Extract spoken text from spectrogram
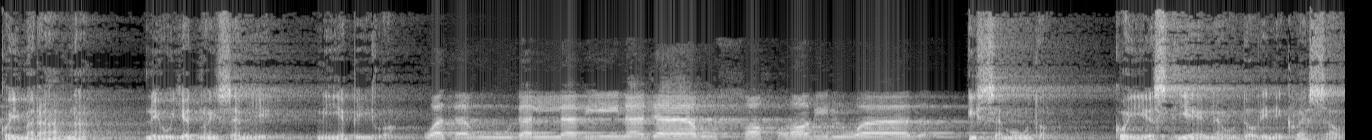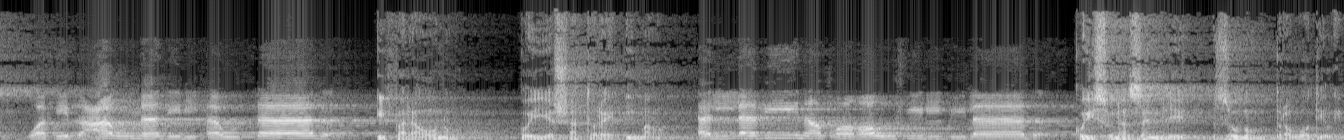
Kojima ravna ni u jednoj zemlji nije bilo. I se mudom koji je stijene u dolini klesao. I faraonu koji je šatore imao. Koji su na zemlji zulum provodili.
